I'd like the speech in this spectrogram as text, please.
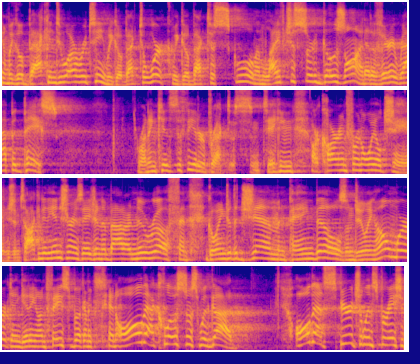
and we go back into our routine. We go back to work, we go back to school, and life just sort of goes on at a very rapid pace. Running kids to theater practice and taking our car in for an oil change and talking to the insurance agent about our new roof and going to the gym and paying bills and doing homework and getting on Facebook. I mean, and all that closeness with God. All that spiritual inspiration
